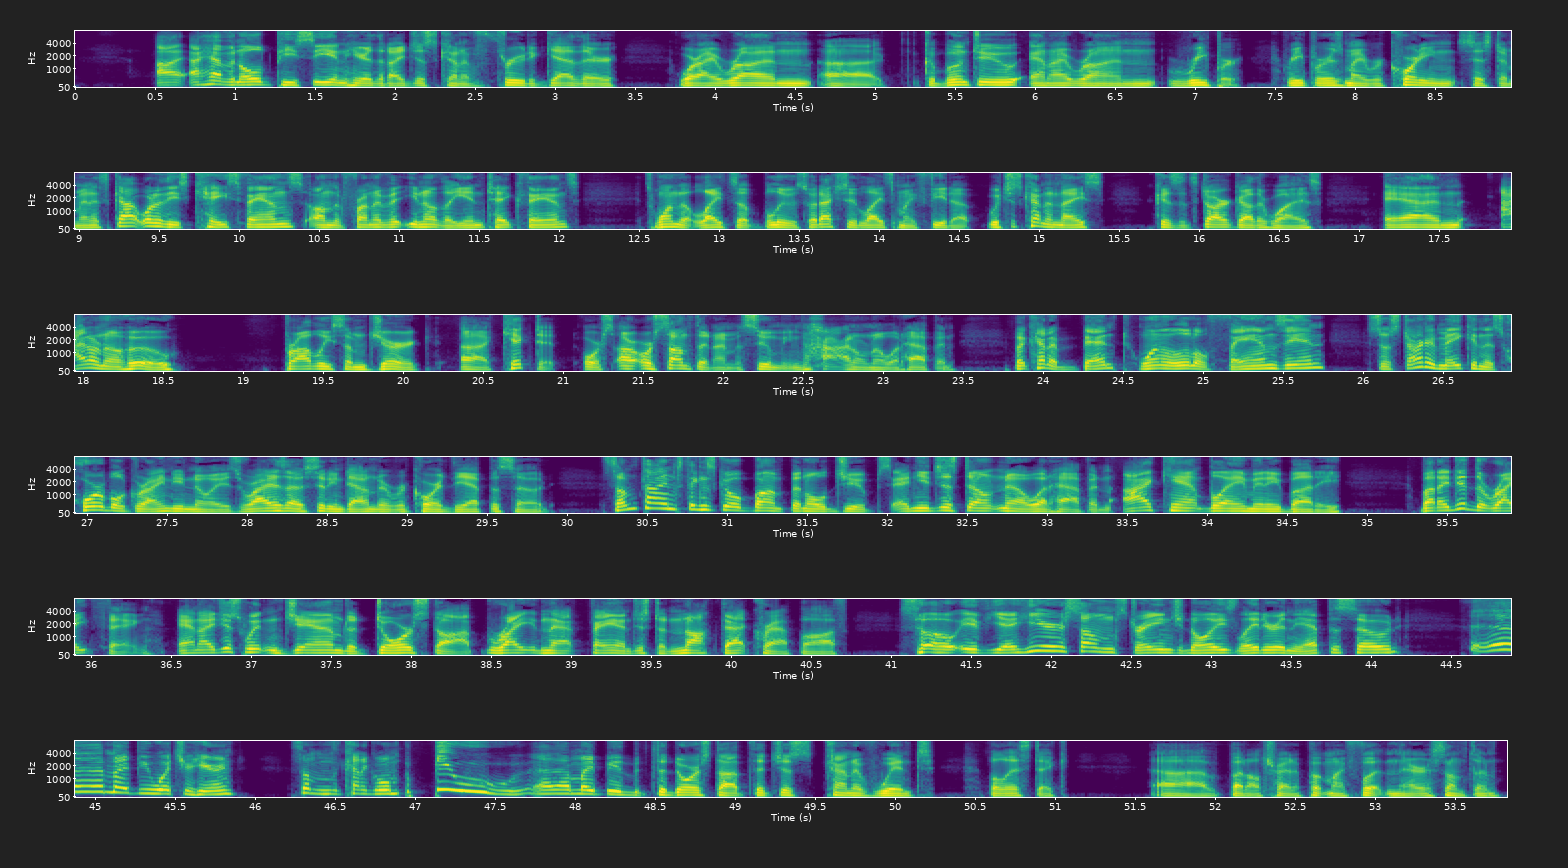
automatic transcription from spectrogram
I, I have an old PC in here that I just kind of threw together where I run uh, Kubuntu and I run Reaper. Reaper is my recording system, and it's got one of these case fans on the front of it. You know, the intake fans. It's one that lights up blue, so it actually lights my feet up, which is kind of nice because it's dark otherwise. And I don't know who, probably some jerk, uh, kicked it or, or or something. I'm assuming. I don't know what happened, but kind of bent one of the little fans in, so started making this horrible grinding noise right as I was sitting down to record the episode. Sometimes things go bump in old jupes, and you just don't know what happened. I can't blame anybody. But I did the right thing, and I just went and jammed a doorstop right in that fan just to knock that crap off. So if you hear some strange noise later in the episode, uh, that might be what you're hearing. Something kind of going pew. Uh, that might be the doorstop that just kind of went ballistic. Uh, but I'll try to put my foot in there or something.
